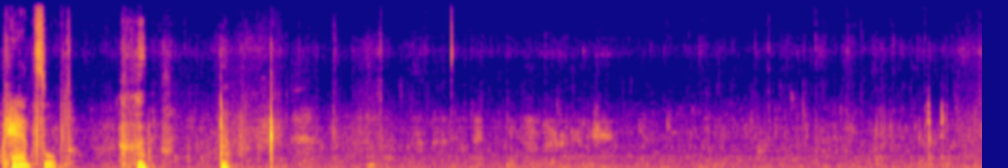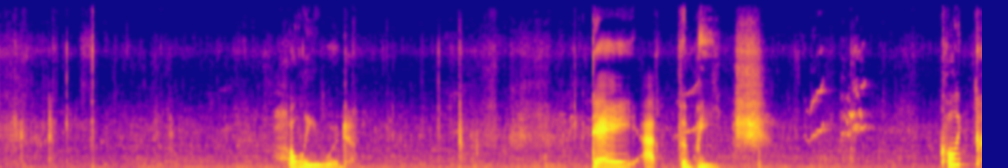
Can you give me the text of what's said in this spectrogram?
Cancelled. Hollywood. Day at the beach. Click.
